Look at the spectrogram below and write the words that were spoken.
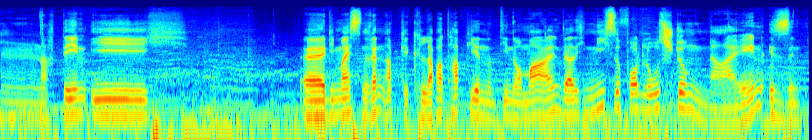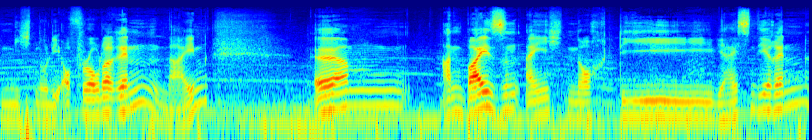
Hm, nachdem ich äh, die meisten Rennen abgeklappert habe, hier die normalen, werde ich nicht sofort losstürmen. Nein, es sind nicht nur die Offroader-Rennen. Nein. Ähm, Anbei sind eigentlich noch die... Wie heißen die Rennen?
